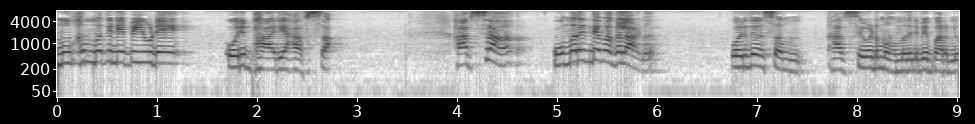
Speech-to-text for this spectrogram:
മുഹമ്മദ് നബിയുടെ ഒരു ഭാര്യ ഹഫ്സ. ഹഫ്സ ഉമറിന്റെ മകളാണ്. ഒരു ദിവസം ഹഫ്സയോട് മുഹമ്മദ് നബി പറഞ്ഞു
